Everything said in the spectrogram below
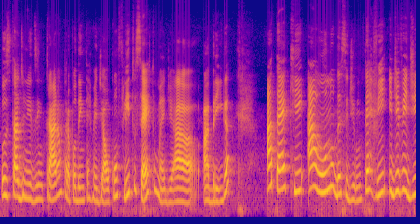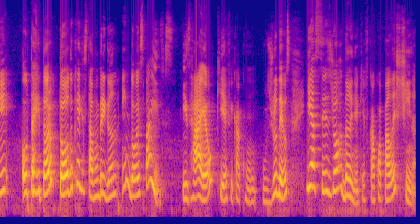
Os Estados Unidos entraram para poder intermediar o conflito, certo? Mediar a, briga. Até que a ONU decidiu intervir e dividir o território todo que eles estavam brigando em dois países. Israel, que ia ficar com os judeus, e a Cisjordânia, que ia ficar com a Palestina.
